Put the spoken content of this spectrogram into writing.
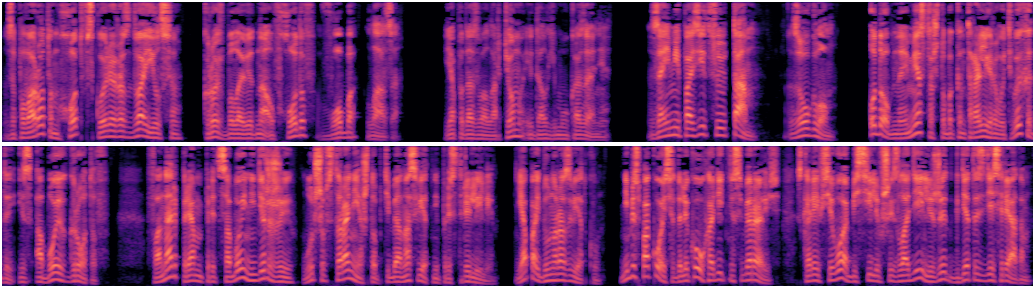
За поворотом ход вскоре раздвоился. Кровь была видна у входов в оба лаза. Я подозвал Артема и дал ему указание. «Займи позицию там, за углом. Удобное место, чтобы контролировать выходы из обоих гротов. Фонарь прямо перед собой не держи, лучше в стороне, чтобы тебя на свет не пристрелили. Я пойду на разведку. Не беспокойся, далеко уходить не собираюсь. Скорее всего, обессилевший злодей лежит где-то здесь рядом».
